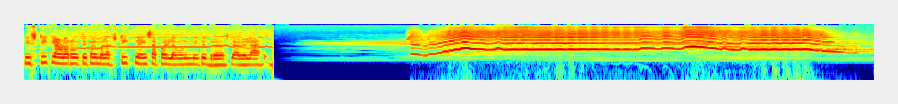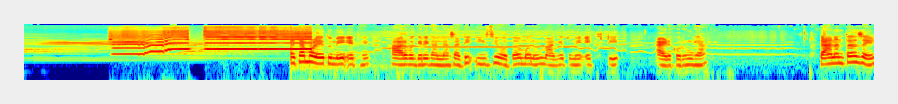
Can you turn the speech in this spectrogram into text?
मी स्टिक लावणार होते पण मला स्टिक नाही सापडलं म्हणून मी ते ब्रश लावलेला आहे. त्याच्यामुळे तुम्ही येथे हार वगैरे घालण्यासाठी इझी होतं म्हणून मागे तुम्ही एक स्टिक ॲड करून घ्या. त्यानंतर जाईल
